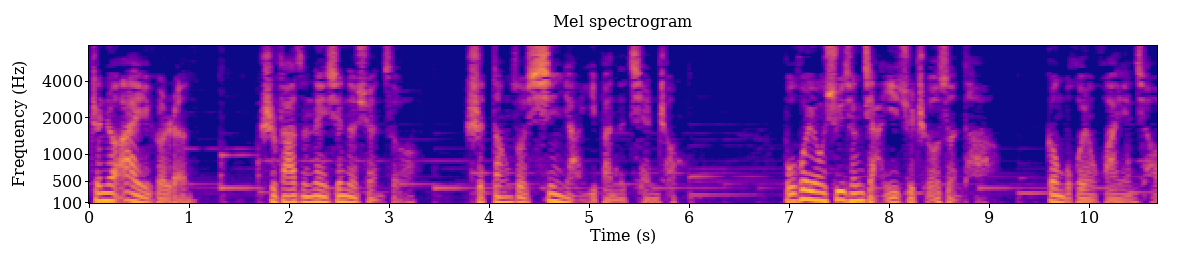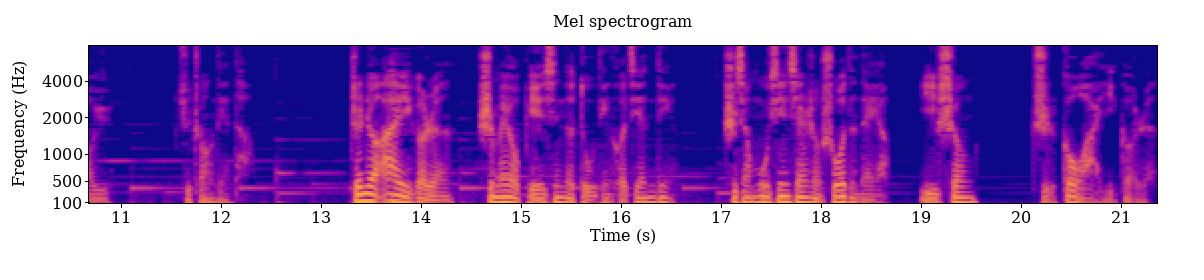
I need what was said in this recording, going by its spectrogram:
真正爱一个人，是发自内心的选择，是当做信仰一般的虔诚，不会用虚情假意去折损他，更不会用花言巧语去装点他。真正爱一个人，是没有别心的笃定和坚定，是像木心先生说的那样，一生只够爱一个人。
